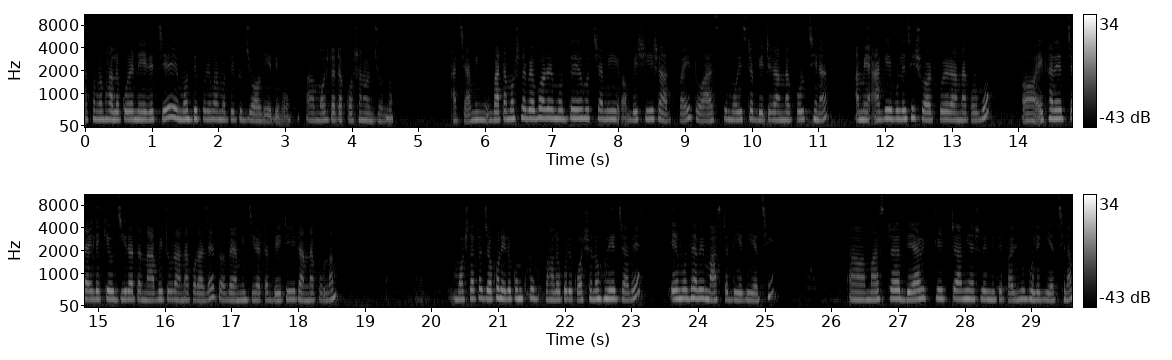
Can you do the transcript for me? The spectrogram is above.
এখন ভালো করে নেড়েচে এর মধ্যে পরিমাণ মতো একটু জল দিয়ে দেবো মশলাটা কষানোর জন্য। আচ্ছা আমি বাটা মশলা ব্যবহারের মধ্যে হচ্ছে আমি বেশি স্বাদ পাই, তো আজকে মরিচটা বেটে রান্না করছি না। আমি আগেই বলেছি শর্ট করে রান্না করব। এখানে চাইলে কেউ জিরাটা না বেটেও রান্না করা যায়, তবে আমি জিরাটা বেটেই রান্না করলাম। মশলাটা যখন এরকম খুব ভালো করে কষানো হয়ে যাবে, এর মধ্যে আমি মাছটা দিয়ে দিয়েছি। মাছটা দেওয়ার ক্লিপটা আমি আসলে নিতে পারিনি, ভুলে গিয়েছিলাম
